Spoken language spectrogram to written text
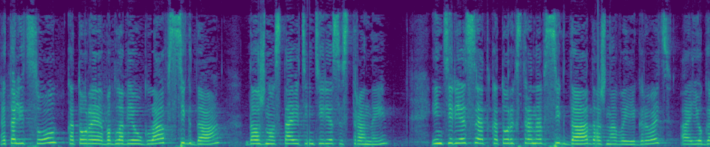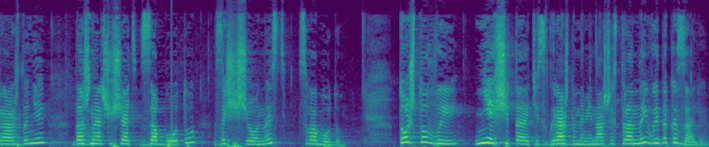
это лицо, которое во главе угла всегда должно ставить интересы страны, интересы, от которых страна всегда должна выигрывать, а ее граждане должны ощущать заботу, защищенность, свободу. То, что вы не считаетесь гражданами нашей страны, вы доказали.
